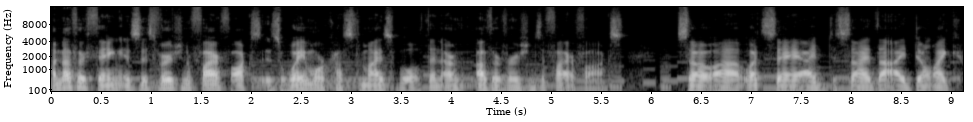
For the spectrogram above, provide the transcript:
Another thing is this version of Firefox is way more customizable than other versions of Firefox. So uh, let's say I decide that I don't like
